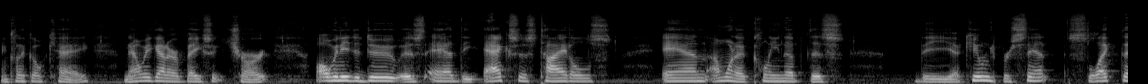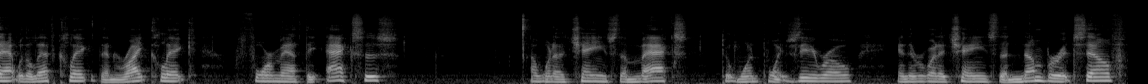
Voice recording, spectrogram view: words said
and click OK. Now we got our basic chart. All we need to do is add the axis titles and I want to clean up this the uh, cumulative percent. Select that with a left click, then right click, format the axis. I want to change the max to 1.0 and then we're going to change the number itself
